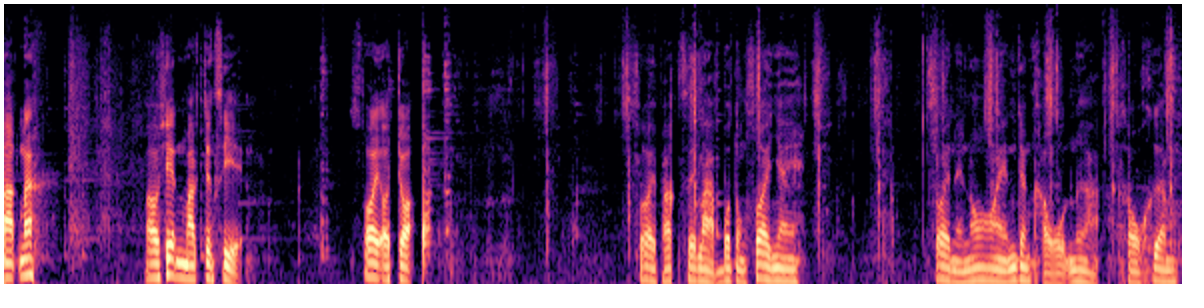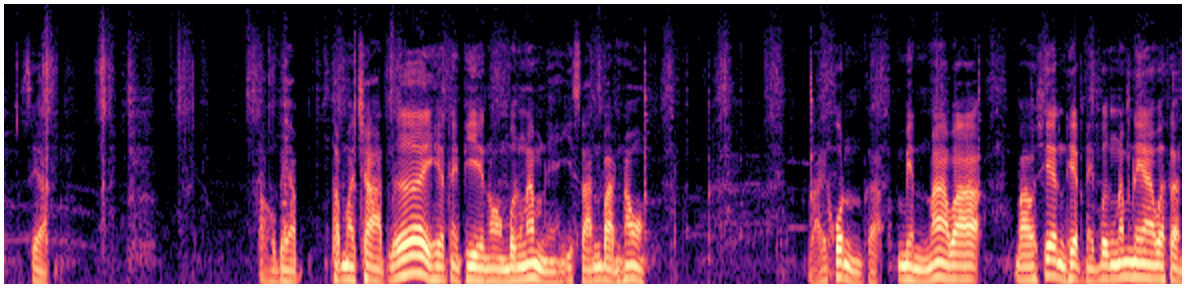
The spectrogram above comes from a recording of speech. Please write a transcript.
มักนะเอาเช่นมักจังสี่ซอยเอเจาะซอยพักใส่ลาบบ่ต้องซอยใหญ่ ซอยน้อยๆนั่นจังเข่าเนื้อเข่าเครื่องแซ่บเอาแบบธรรมชาติเลยเฮ็ดให้พี่น้องเบิ่งน้ำเนี่ยอีสานบ้านเฮาหลายคนก็เม่นมาว่าบาวเช่นเฮ็ดให้เบิ่งน้ำแน่ว่าสั่น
